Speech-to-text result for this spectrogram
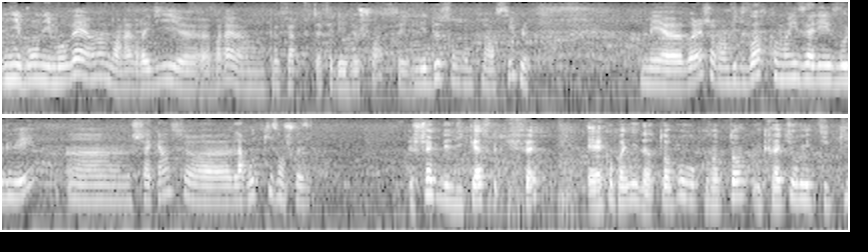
Ni bon ni mauvais, hein. dans la vraie vie, euh, voilà, on peut faire tout à fait les deux choix. Les deux sont compréhensibles. Mais voilà, j'avais envie de voir comment ils allaient évoluer, chacun sur la route qu'ils ont choisie. Chaque dédicace que tu fais, est accompagné d'un tampon représentant une créature mythique.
